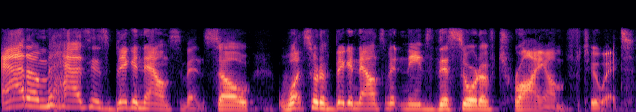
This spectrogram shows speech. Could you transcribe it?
Adam has his big announcement. So, what sort of big announcement needs this sort of triumph to it?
